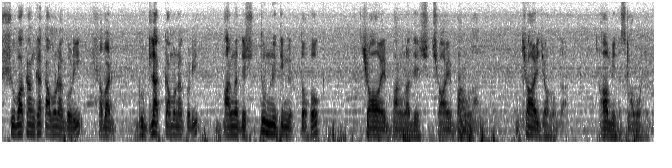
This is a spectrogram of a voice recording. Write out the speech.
শুভাকাঙ্ক্ষা কামনা করি। সবার গুড লাক কামনা করি। বাংলাদেশ দুর্নীতিমুক্ত হোক। জয় বাংলাদেশ জয় বাংলা জয় জনতা। আমিন আসসালামু আলাইকুম।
